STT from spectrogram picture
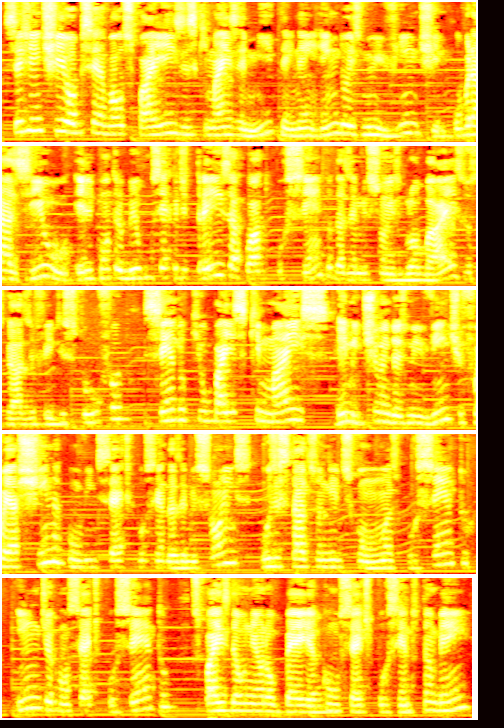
Se a gente observar os países que mais emitem, né, em 2020, o Brasil ele contribuiu com cerca de 3 a 4% das emissões globais dos gases de efeito estufa, sendo que o país que mais emitiu em 2020 foi a China, com 27% das emissões, os Estados Unidos com 11%, Índia com 7%, os países da União Europeia com 7% também,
